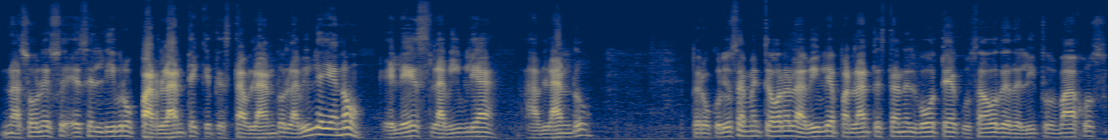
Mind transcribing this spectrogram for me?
Nazón es, es, el libro parlante que te está hablando. La Biblia ya no, él es la Biblia hablando. Pero curiosamente ahora la Biblia parlante está en el bote acusado de delitos bajos.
